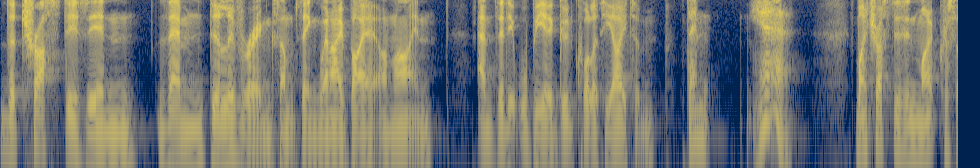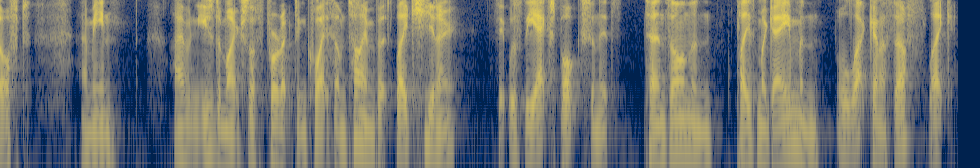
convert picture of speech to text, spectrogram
the trust is in them delivering something when I buy it online and that it will be a good quality item, then yeah. If my trust is in Microsoft, I mean, I haven't used a Microsoft product in quite some time, but like, you know, if it was the Xbox and it turns on and plays my game and all that kind of stuff, like,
